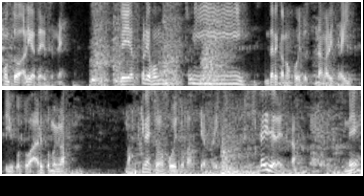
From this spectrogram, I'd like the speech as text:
本当ありがたいですよね。で、やっぱり本当に誰かの声と繋がりたいっていうことはあると思います。まあ好きな人の声とかってやっぱり聞きたいじゃないですか。ね。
